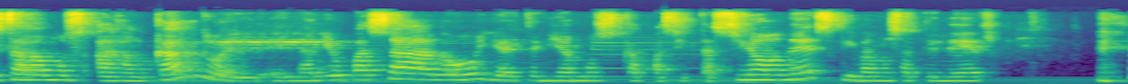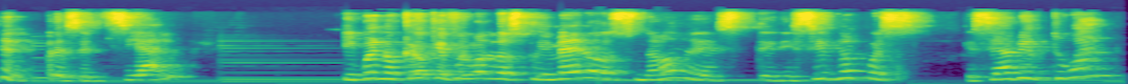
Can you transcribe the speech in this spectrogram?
estábamos arrancando el, año pasado, ya teníamos capacitaciones que íbamos a tener presencial. Y bueno, creo que fuimos los primeros, ¿no? Este, decir, no, pues que sea virtual.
